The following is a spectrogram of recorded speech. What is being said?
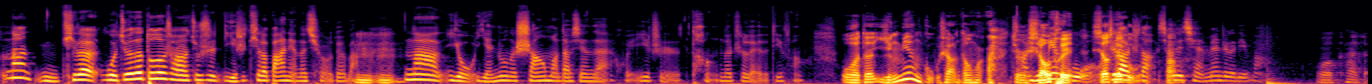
那你踢了，我觉得多多少少就是也是踢了八年的球，对吧？嗯嗯，那有严重的伤吗？到现在会一直疼的之类的地方？我的迎面骨上，等会儿啊，就啊是小腿小腿骨，知道知道，小啊腿前面这个地方。我看一下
